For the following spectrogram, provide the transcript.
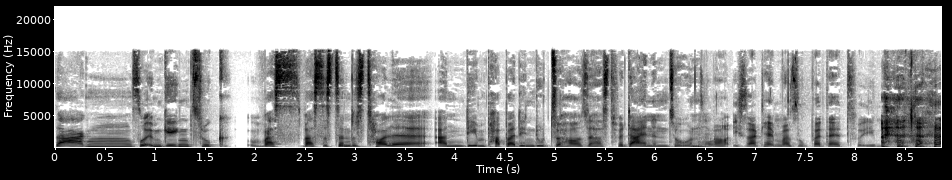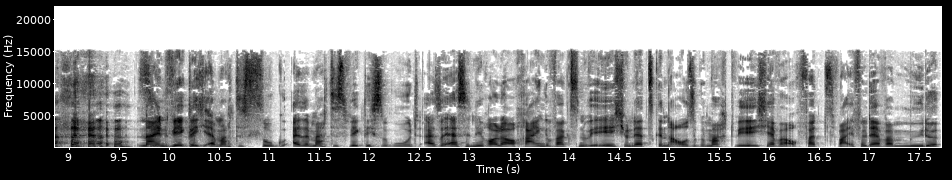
sagen, so im Gegenzug, was, was ist denn das Tolle an dem Papa, den du zu Hause hast für deinen Sohn? Oh, ich sag ja immer super Dad zu ihm. Nein, wirklich, er macht es so, also er macht es wirklich so gut. Also er ist in die Rolle auch reingewachsen wie ich und er hat es genauso gemacht wie ich. Er war auch verzweifelt, er war müde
